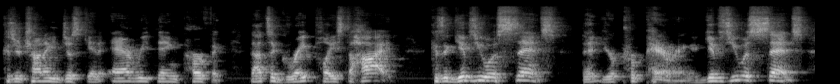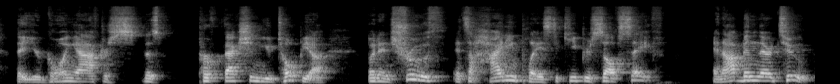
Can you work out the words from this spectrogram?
because you're trying to just get everything perfect. That's a great place to hide because it gives you a sense that you're preparing. It gives you a sense that you're going after this perfection utopia but in truth, it's a hiding place to keep yourself safe. And I've been there too,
